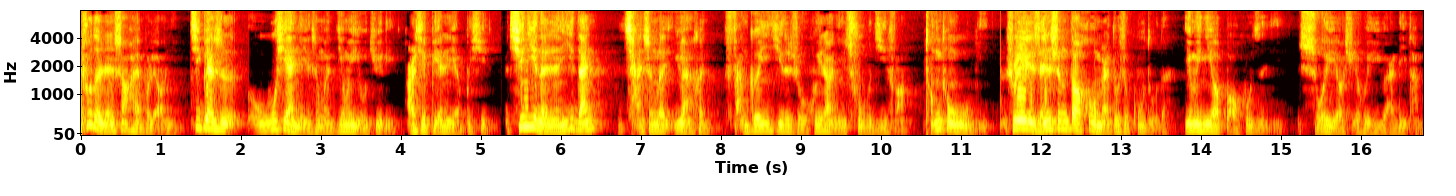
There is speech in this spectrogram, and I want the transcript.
处的人伤害不了你，即便是诬陷你什么，因为有距离，而且别人也不信。亲近的人一旦产生了怨恨，反戈一击的时候，会让你猝不及防，疼痛无比。所以人生到后面都是孤独的，因为你要保护自己，所以要学会远离他们。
